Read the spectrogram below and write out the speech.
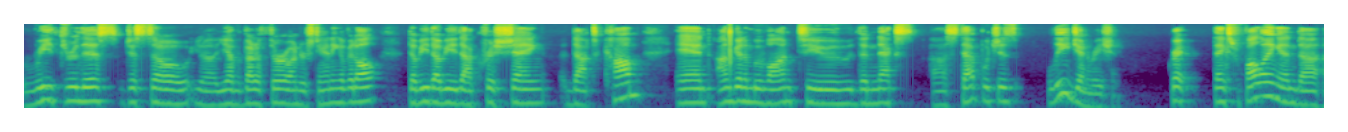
read through this just so you, know, you have a better thorough understanding of it all. www.chrissheng.com. And I'm going to move on to the next uh, step, which is lead generation. Great. Thanks for following and uh,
